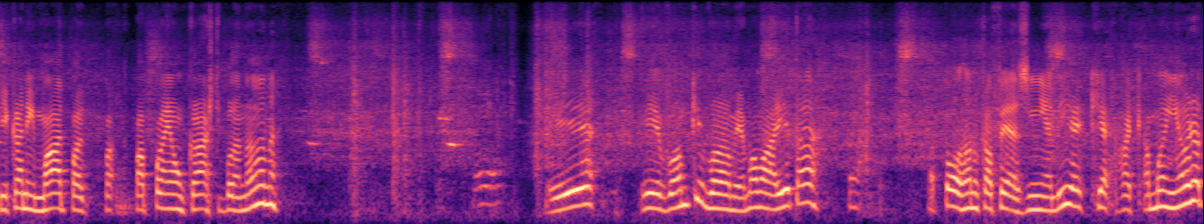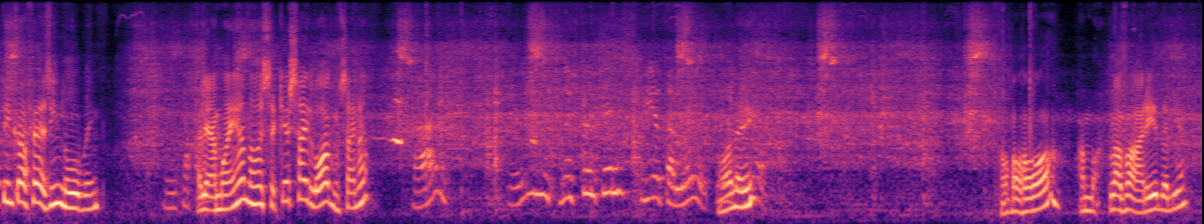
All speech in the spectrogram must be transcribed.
fica animado para apanhar um cacho de banana. É, E, e vamos que vamos. Irmã Maria tá, tá, torrando o cafezinho ali. é Que a- a- amanhã já tem cafezinho novo, hein? Olha, amanhã não, isso aqui sai logo, não sai não? Sai. Ele- estamos tendo fria também. Olha aí. Ó, a ma- lavareda ali, ó.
